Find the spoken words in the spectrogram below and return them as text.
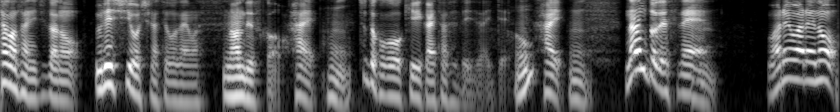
高野さんに実はあの嬉しいお知らせございます。何ですか？はい、ん。ちょっとここを切り替えさせていただいて、ん？はい、ん。なんとですね、我々の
